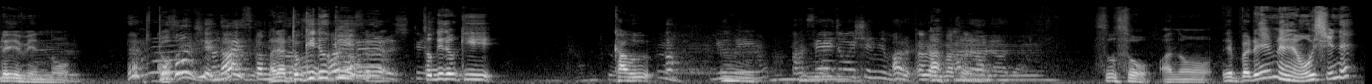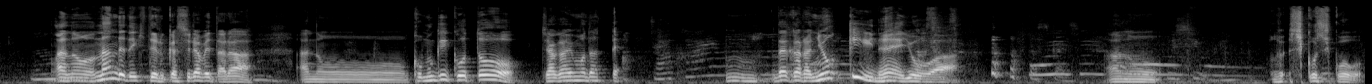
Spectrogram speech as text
冷麺のご存知ないですか？あれ時々時々買う。有名よ。あ成城石井にもあるあるありますあるそうそう。あのやっぱ冷麺美味しいね、あのなんでできてるか調べたら、あの小麦粉とじゃがいもだって。じゃがいうもん。だからニョッキね要は。あの美味しいよね。しこしこ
